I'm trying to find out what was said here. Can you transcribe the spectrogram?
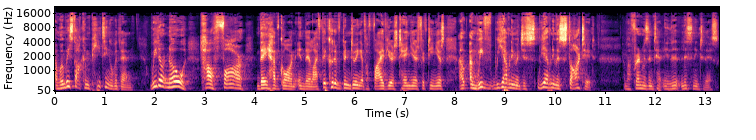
And when we start competing with them, we don't know how far they have gone in their life. They could have been doing it for five years, 10 years, 15 years, and, and we've, we, haven't even just, we haven't even started. And my friend was intently li- listening to this.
